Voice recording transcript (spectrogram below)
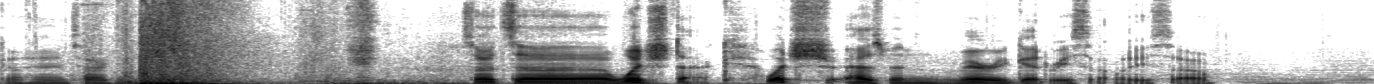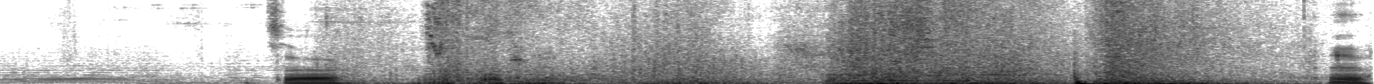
Go ahead and attack him. So it's a witch deck, which has been very good recently. So it's uh, unfortunate. Ugh,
